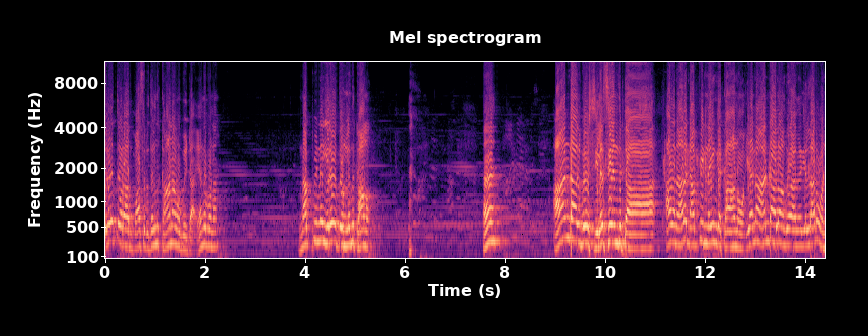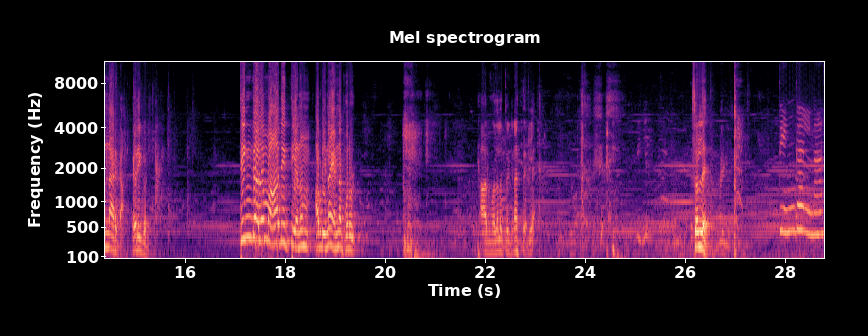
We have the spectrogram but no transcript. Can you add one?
இருபத்தோராவது பாசுரத்துலேருந்து இருந்து போயிட்டா. எங்கே போனா? நப்பிண்ணை இருபத்தொன்னுலேருந்து காணும். ஆ? ஆண்டாள் கோஷ்டியில் சேர்ந்துட்டா. அதனால நப்பின்னை இங்கே காணும். ஏன்னா ஆண்டாளும் அங்கே எல்லாரும் ஒன்றா இருக்கா. வெரி குட் திங்களும் ஆதித்யனும் அப்படின்னா என்ன பொருள்? யார் முதல்ல தூக்கினா தெரியல. சொல்லு. திங்கள்னா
